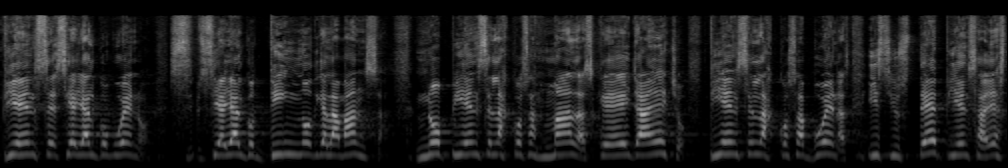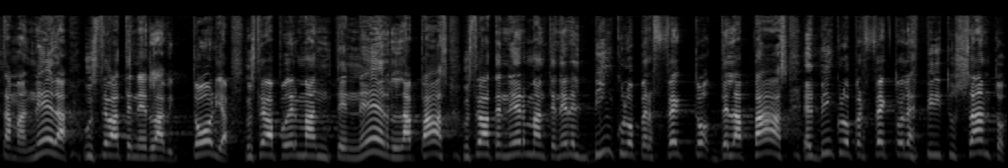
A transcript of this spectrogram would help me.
Piense si hay algo bueno, si, hay algo digno de alabanza. No piense en las cosas malas que ella ha hecho. Piense en las cosas buenas. Y si usted piensa de esta manera, usted va a tener la victoria. Usted va a poder mantener la paz. Usted va a tener mantener el vínculo perfecto de la paz, el vínculo perfecto del Espíritu Santo.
